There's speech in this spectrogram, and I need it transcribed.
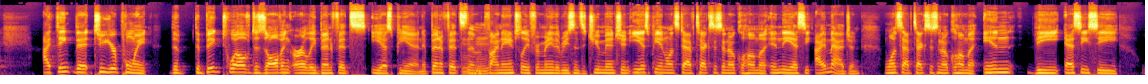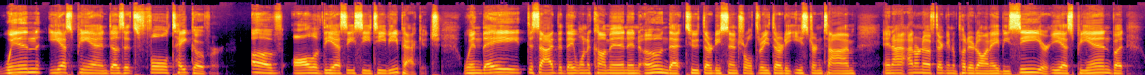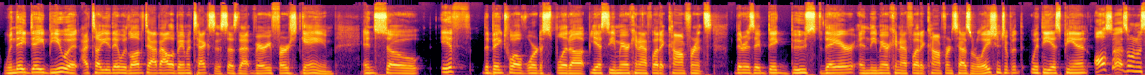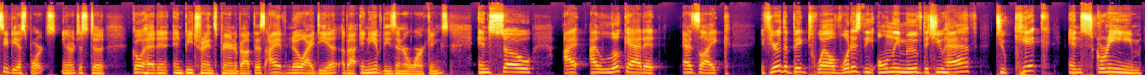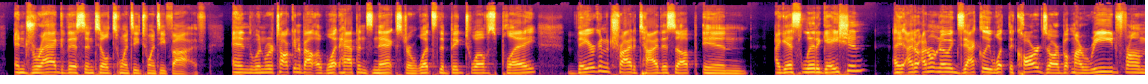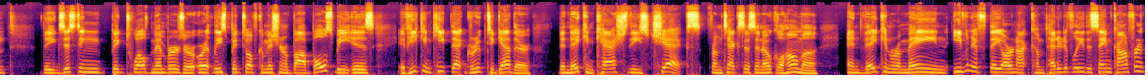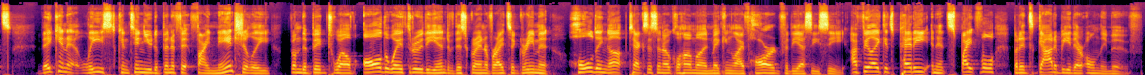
I think that to your point, the the Big 12 dissolving early benefits ESPN. It benefits mm-hmm. them financially for many of the reasons that you mentioned. ESPN wants to have Texas and Oklahoma in the SEC. I imagine wants to have Texas and Oklahoma in the SEC when ESPN does its full takeover of all of the SEC TV package. When they decide that they want to come in and own that 2:30 Central, 3:30 Eastern time, and I, I don't know if they're going to put it on ABC or ESPN, but when they debut it, I tell you they would love to have Alabama Texas as that very first game. And so if the Big 12 were to split up, yes, the American Athletic Conference, there is a big boost there, and the American Athletic Conference has a relationship with, with ESPN, also has one with CBS Sports, you know, just to go ahead and, and be transparent about this. I have no idea about any of these inner workings. And so I, I look at it as like, if you're the Big 12, what is the only move that you have? To kick and scream and drag this until 2025. And when we're talking about what happens next or what's the Big 12's play, they are going to try to tie this up in, I guess, litigation. I, I, don't, I don't know exactly what the cards are, but my read from the existing Big 12 members or, or at least Big 12 Commissioner Bob Bowlesby is if he can keep that group together, then they can cash these checks from Texas and Oklahoma and they can remain, even if they are not competitively the same conference, they can at least continue to benefit financially from the Big 12 all the way through the end of this grant of rights agreement, holding up Texas and Oklahoma and making life hard for the SEC. I feel like it's petty and it's spiteful, but it's got to be their only move.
